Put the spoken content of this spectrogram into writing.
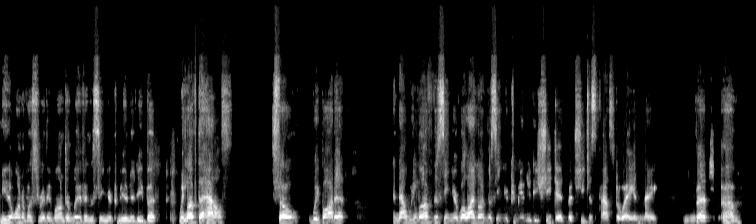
neither one of us really wanted to live in the senior community, but we loved the house. So we bought it. And now we love the senior. Well, I love the senior community. She did, but she just passed away in May but um,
